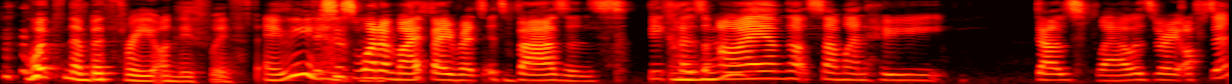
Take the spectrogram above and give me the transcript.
What's number three on this list, Amy? This is one of my favorites. It's vases because I am not someone who does flowers very often.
